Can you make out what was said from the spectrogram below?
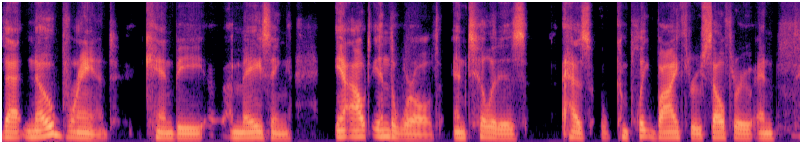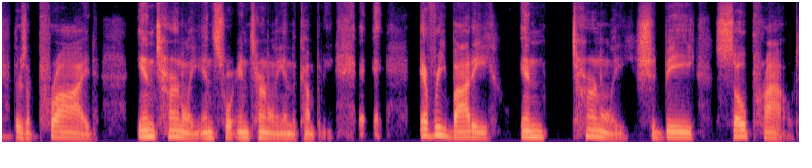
that no brand can be amazing out in the world until it is has complete buy through sell through and there's a pride internally in internally in the company. Everybody internally should be so proud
